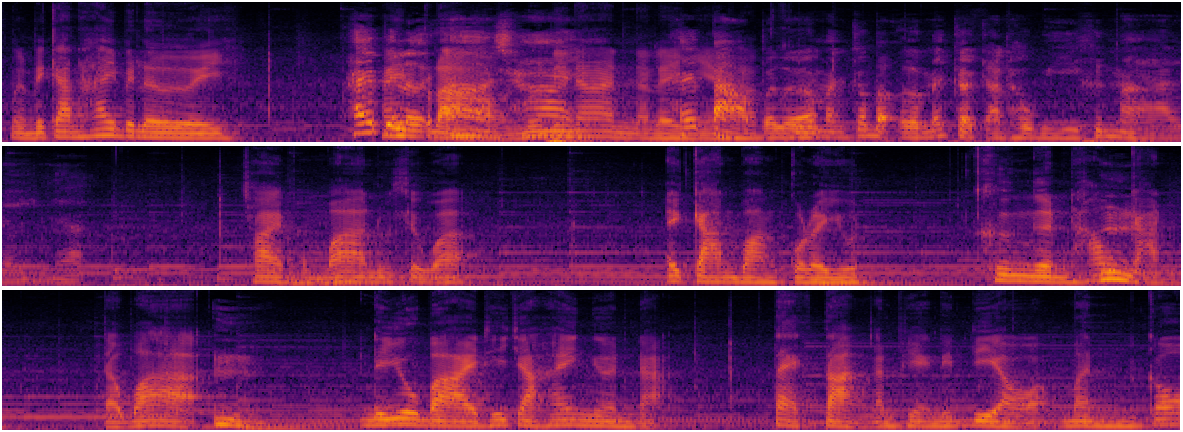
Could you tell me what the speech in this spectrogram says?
เหมือนเป็นการให้ไปเลย ให้ไปเลยให้เปล่าอ่ใช่นู่นนี่นั่นอะไรอย่างให้เงี้ยเปล่าครับไปเลยคือแล้วมันก็แบบเออไม่เกิดการทวีขึ้นมาอะไรอย่างเงี้ย ใช่ผมว่ารู้สึกว่าไอการวางกลยุทธ์ คือเงินเท่ากัน แต่ว่าอืมนโยบายที่จะให้เงินอะแตกต่างกันเพียงนิดเดียวอะมันก็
